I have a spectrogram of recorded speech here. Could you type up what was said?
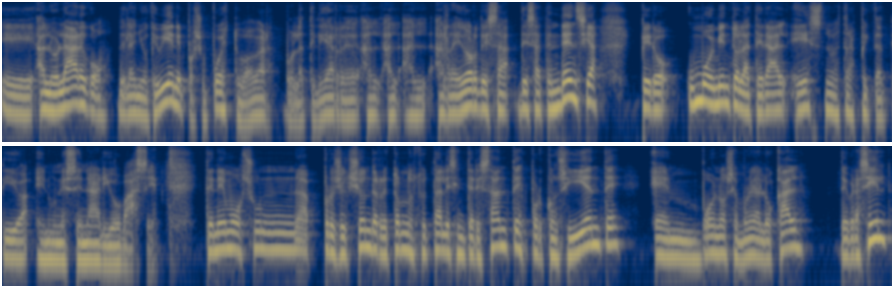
eh, a lo largo del año que viene. Por supuesto, va a haber volatilidad al, al, al, alrededor de esa, de esa tendencia, pero un movimiento lateral es nuestra expectativa en un escenario base. Tenemos una proyección de retornos totales interesantes, por consiguiente, en bonos en moneda local, de Brasil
